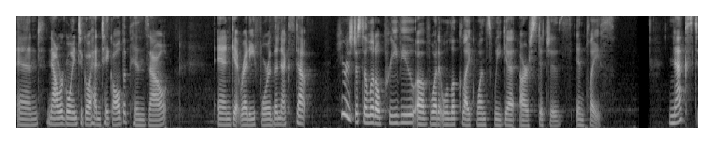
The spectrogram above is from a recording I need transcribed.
And now we're going to go ahead and take all the pins out and get ready for the next step. Here is just a little preview of what it will look like once we get our stitches in place. Next,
